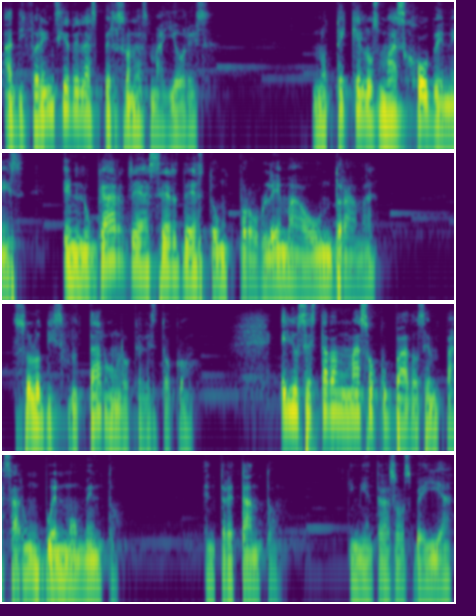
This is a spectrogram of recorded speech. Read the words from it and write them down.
a diferencia de las personas mayores, noté que los más jóvenes, en lugar de hacer de esto un problema o un drama, solo disfrutaron lo que les tocó. Ellos estaban más ocupados en pasar un buen momento. Entre tanto, y mientras los veía,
